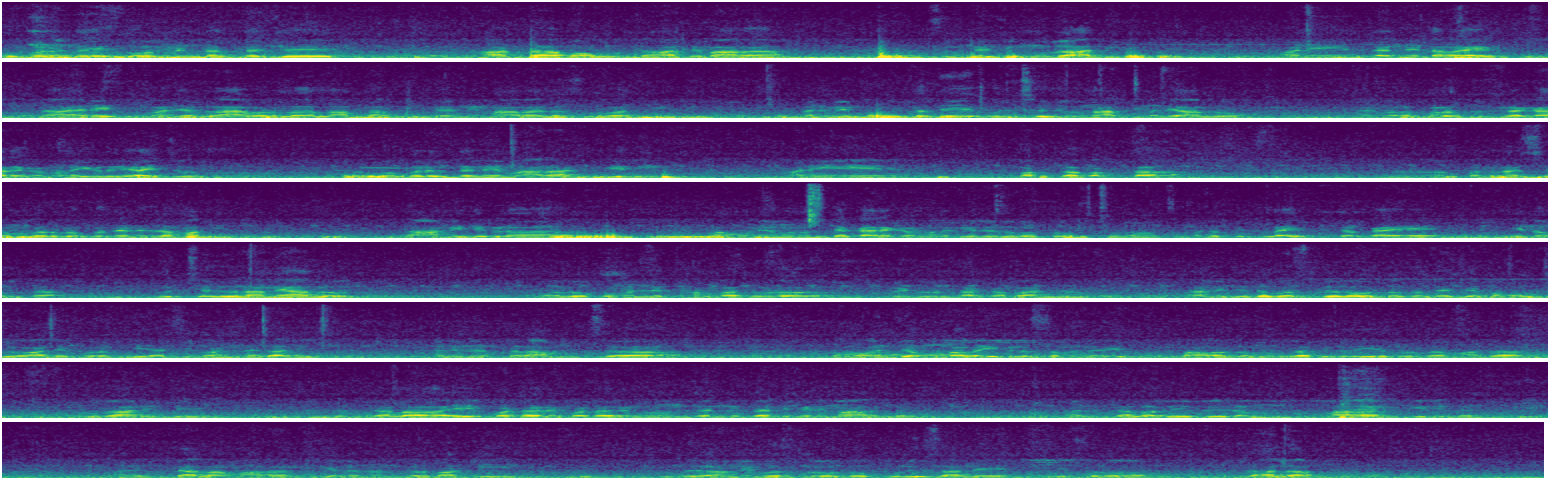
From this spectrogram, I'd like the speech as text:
तोपर्यंत एक दोन मिनटात त्याचे आठ दहा भाऊ दहा ते बारा चुलत्याची मुलं आली. आणि त्यांनी डायरेक्ट डायरेक्ट माझ्या ड्रायव्हरला लाथा बुक्यांनी मारायला सुरुवात केली. आणि मी फक्त ते गुच्छ देऊन आतमध्ये आलो. आणि मला परत दुसऱ्या कार्यक्रमाला इकडे यायचं होतं. तर तोपर्यंत त्याने मारहाण केली. आणि बघता बघता पन्नास शंभर लोक त्याने जमा केली. तर आम्ही तिकडं पाहुणे म्हणून त्या कार्यक्रमाला गेलेलो होतो. आता कुठलाही तिथं काय हे नव्हतं. गुच्छ देऊन आम्ही आलो होतो. मग लोक म्हणले थांबा थोडं मिटवून टाका भांडणं. आम्ही तिथं बसलेलो होतो. तर त्याचे भाऊ जो आले परत ही अशी भांडणं झाली. आणि नंतर आमचं भावांच्या मुलाला इकडे समजा भावाचा मुलगा तिकडे येत होता माझा मुलगा आणि ते. तर त्याला हे पठारे पठारे म्हणून त्यांनी त्या ठिकाणी मारलं. आणि त्याला बी बेदम मारहाण केली त्यांनी. आणि त्याला मारहाण केल्यानंतर बाकी कुठे आम्ही बसलो होतो पोलीस आले हे सर्व झालं आमचं.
